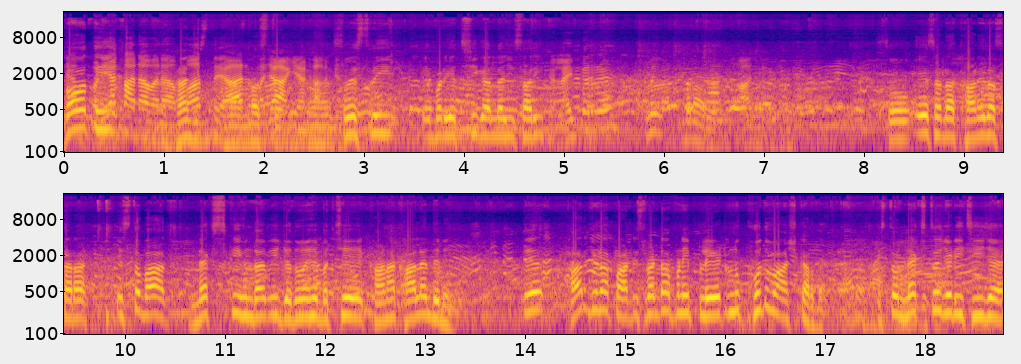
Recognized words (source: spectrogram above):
बहुत ही बढ़िया खाना बना हाँ जी, मस्त हाँ, यार मस्त मजा आ है। गया खा हाँ, के सो इस तरी ये बड़ी अच्छी गल है जी सारी लाइव कर रहे हैं नहीं बना ਰਹੇ ਸੋ ਇਹ ਸਾਡਾ ਖਾਣੇ ਦਾ ਸਾਰਾ ਇਸ ਤੋਂ ਬਾਅਦ ਨੈਕਸਟ ਕੀ ਹੁੰਦਾ ਵੀ ਜਦੋਂ ਇਹ ਬੱਚੇ ਖਾਣਾ ਖਾ ਲੈਂਦੇ ਨੇ ਤੇ ਹਰ ਜਿਹੜਾ ਪਾਰਟਿਸਪੈਂਟ ਆਪਣੀ ਪਲੇਟ ਨੂੰ ਖੁਦ ਵਾਸ਼ ਕਰਦਾ ਹੈ। ਇਸ ਤੋਂ ਨੈਕਸਟ ਜਿਹੜੀ ਚੀਜ਼ ਹੈ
